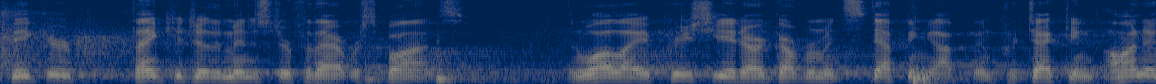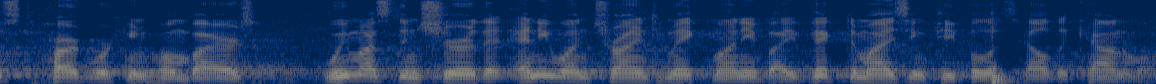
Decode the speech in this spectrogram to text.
Speaker, thank you to the Minister for that response. And while I appreciate our government stepping up and protecting honest, hardworking homebuyers, we must ensure that anyone trying to make money by victimizing people is held accountable.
